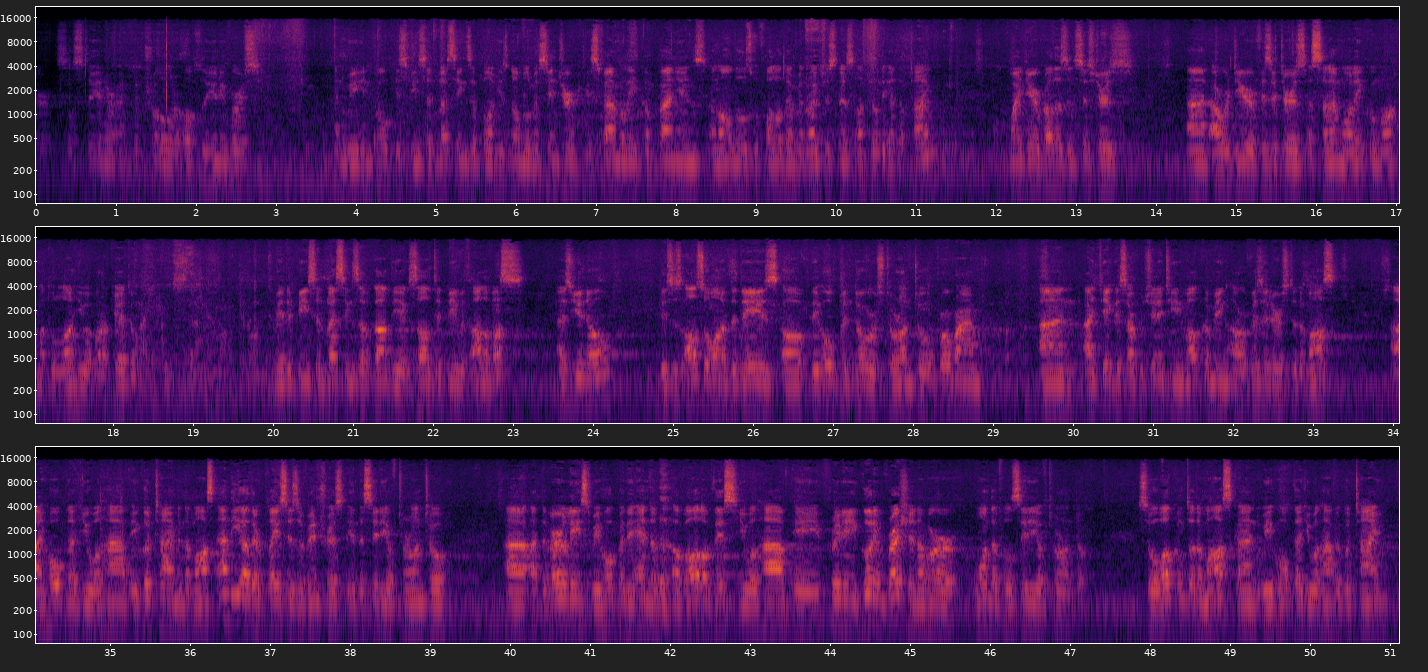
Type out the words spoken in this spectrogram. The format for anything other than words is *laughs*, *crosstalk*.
creator, sustainer, and controller of the universe. And we invoke His peace and blessings upon His noble messenger, His family, companions, and all those who follow them in righteousness until the end of time. My dear brothers and sisters, and our dear visitors, Assalamu alaikum wa rahmatullahi wa barakatuh. May the peace and blessings of God the Exalted be with all of us. As you know, this is also one of the days of the Open Doors Toronto program, and I take this opportunity in welcoming our visitors to the mosque. I hope that you will have a good time in the mosque and the other places of interest in the city of Toronto. Uh, at the very least, we hope at the end of, of all of this, you will have a pretty good impression of our wonderful city of Toronto. So welcome to the mosque, and we hope that you will have a good time.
